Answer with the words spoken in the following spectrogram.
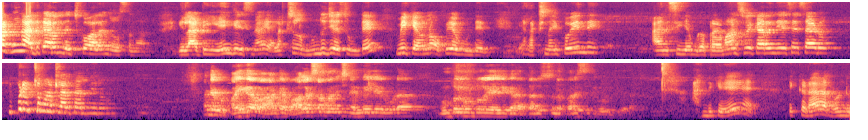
రకంగా అధికారం తెచ్చుకోవాలని చూస్తున్నారు. ఇలాంటివి ఏం చేసినా ఎలక్షన్ల ముందు చేసి ఉంటే మీకు ఏమన్నా ఉపయోగం ఉండేది? ఎలక్షన్ అయిపోయింది. ఆయన సీఎంగా ప్రమాణ స్వీకారం చేసేసాడు ఇప్పుడు ఎట్లా మాట్లాడతారు మీరు? అంటే ఇప్పుడు పైగా అంటే వాళ్ళకి సంబంధించిన ఎమ్మెల్యేలు కూడా గుంపులు గుంపులుగా వెళ్ళి కలుస్తున్న పరిస్థితి కూడా ఉంది కదా. అందుకే ఇక్కడ రెండు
